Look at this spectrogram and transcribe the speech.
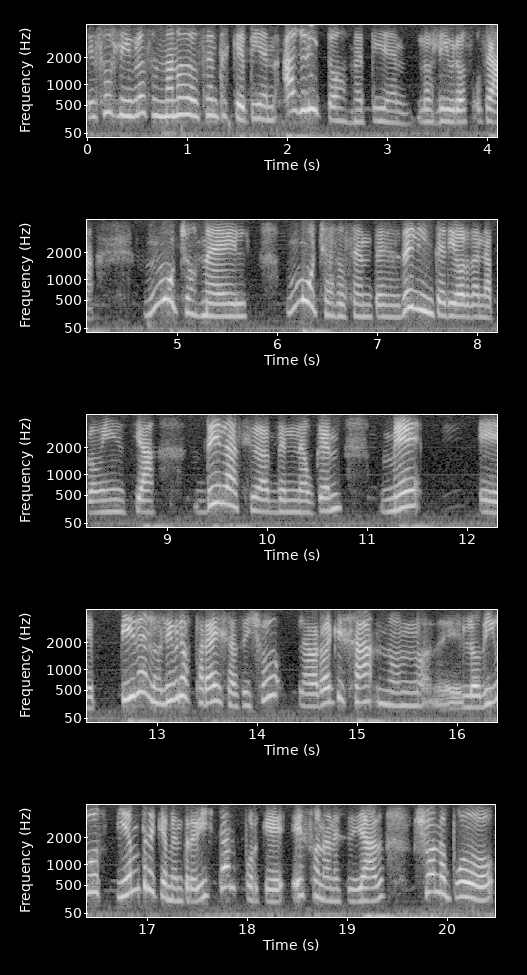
esos libros en manos de docentes que piden, a gritos me piden los libros, o sea, muchos mails, muchas docentes del interior de la provincia, de la ciudad del Neuquén, me eh, piden los libros para ellas y yo la verdad que ya no, eh, lo digo siempre que me entrevistan porque es una necesidad. Yo no puedo,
